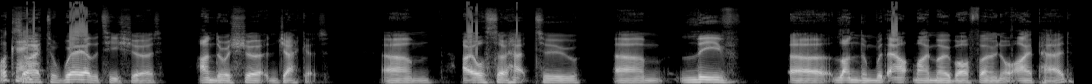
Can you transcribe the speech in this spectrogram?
okay. So I had to wear the t-shirt under a shirt and jacket. Um, I also had to um, leave uh, London without my mobile phone or iPad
